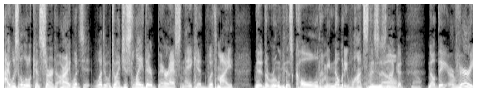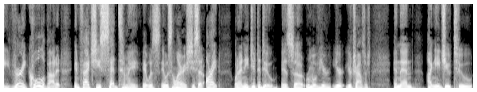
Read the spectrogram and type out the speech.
I was a little concerned. All right, what it, what do I just lay there bare ass naked with my? The, the room is cold. I mean, nobody wants this. It's not good. no. No, they are very, very cool about it. In fact, she said to me, it was, it was hilarious. She said, "All right, what I need you to do is uh, remove your, your, your trousers, and then I need you to."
